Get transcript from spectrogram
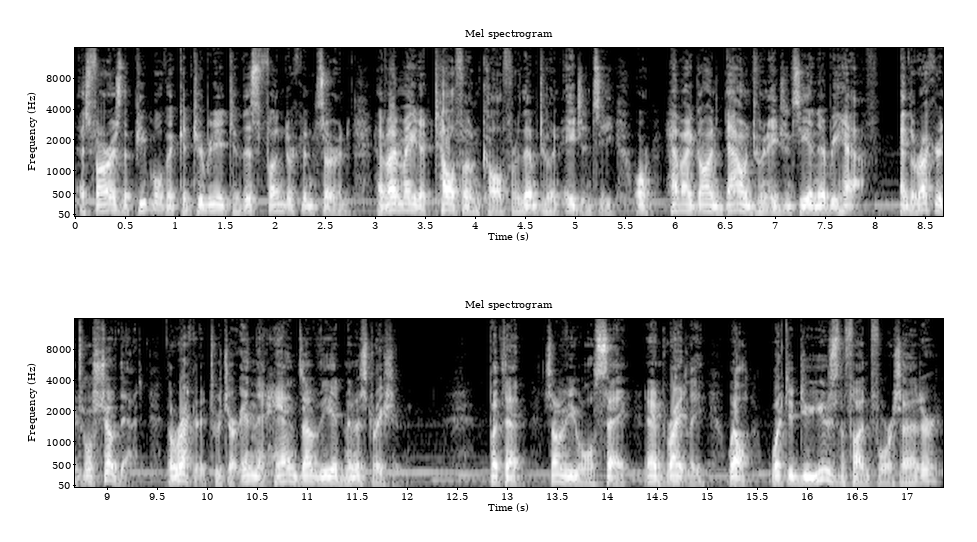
as far as the people that contributed to this fund are concerned, have I made a telephone call for them to an agency, or have I gone down to an agency in their behalf. And the records will show that the records which are in the hands of the administration. But then, some of you will say, and rightly, well, what did you use the fund for, Senator?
